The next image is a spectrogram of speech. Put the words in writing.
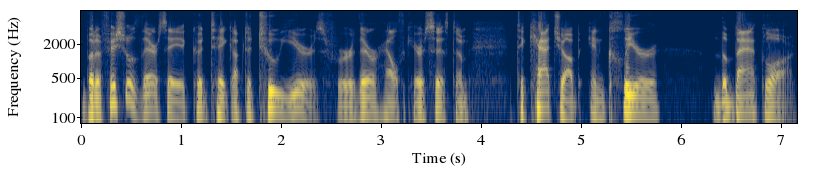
But officials there say it could take up to two years for their healthcare system to catch up and clear the backlog.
